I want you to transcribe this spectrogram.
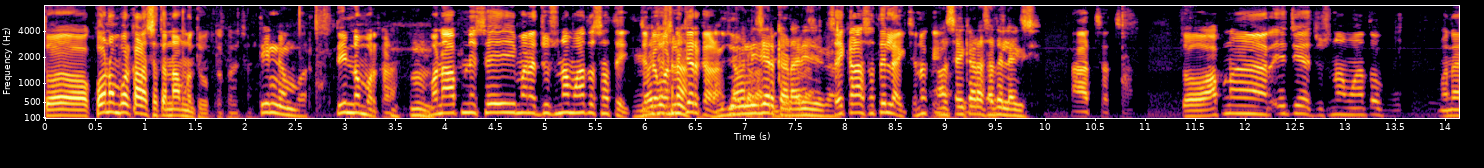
তো কোন নম্বর কাড়ার সাথে নাম নথিভুক্ত করেছেন? তিন নম্বর। তিন নম্বর কাড়া? মানে আপনি সেই মানে জুসনা মাহাতোর সাথে যেটা নিজের কাড়া? নিজের কাড়া নিজের সেই কাড়ার সাথে লাগছে নাকি? হ্যাঁ সেই কাড়ার সাথে লাগছে। আচ্ছা আচ্ছা। তো আপনার এই যে জুসনা মাহাতো মানে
